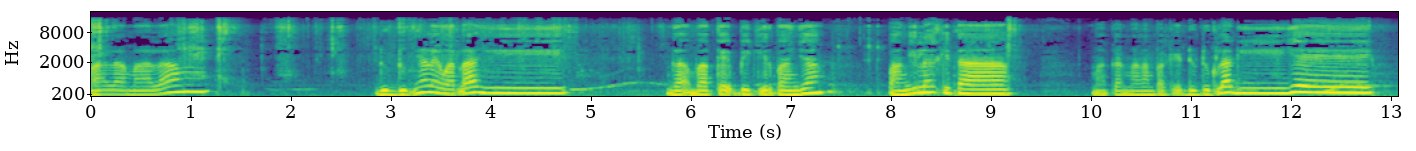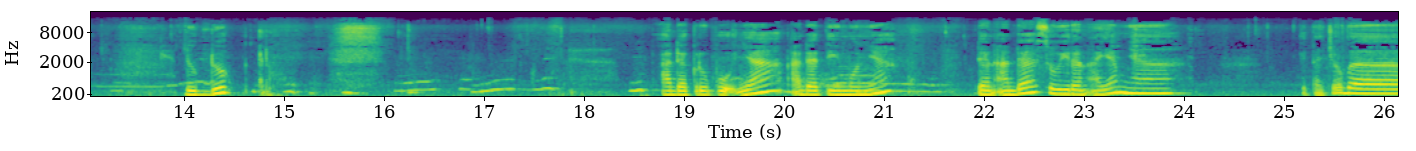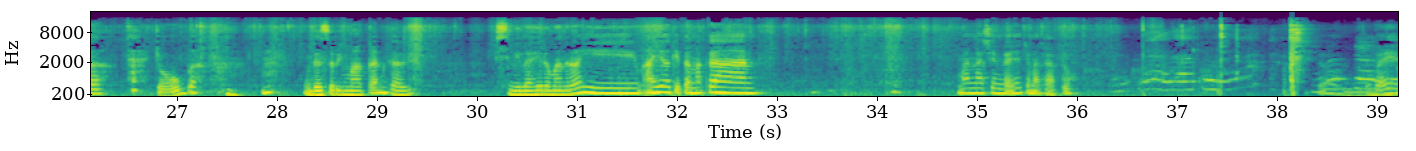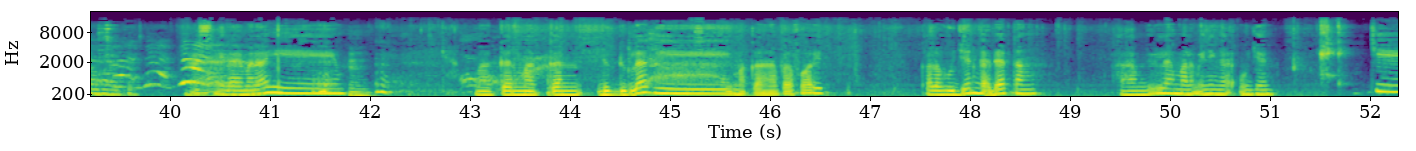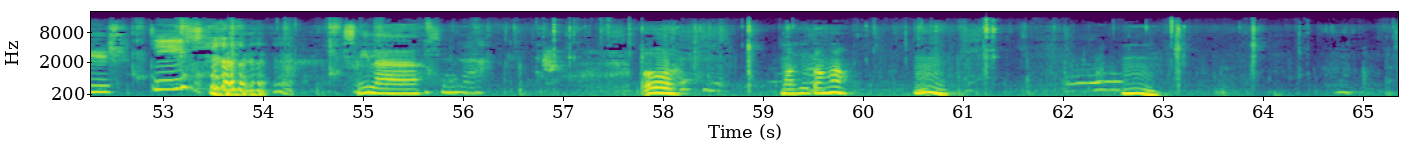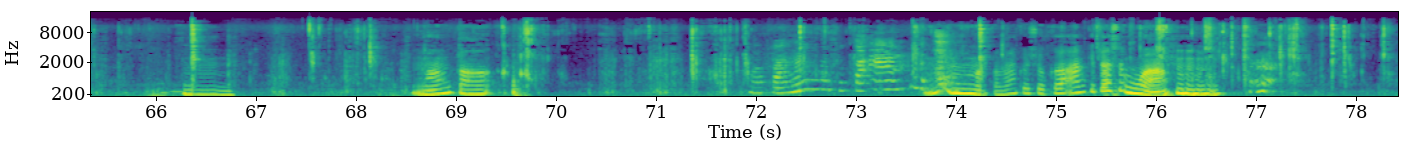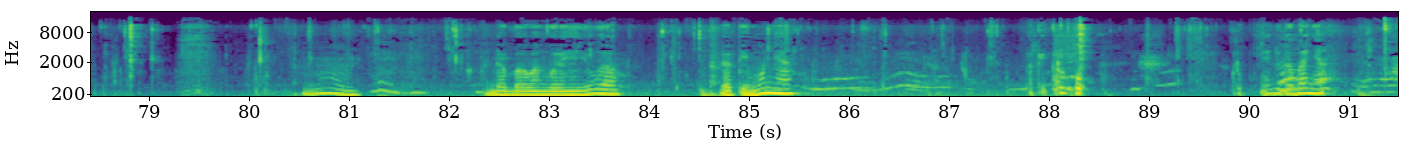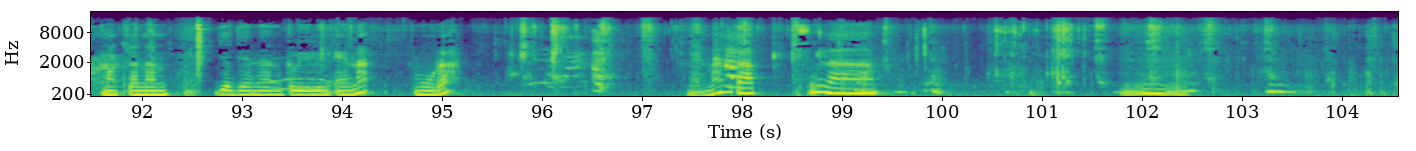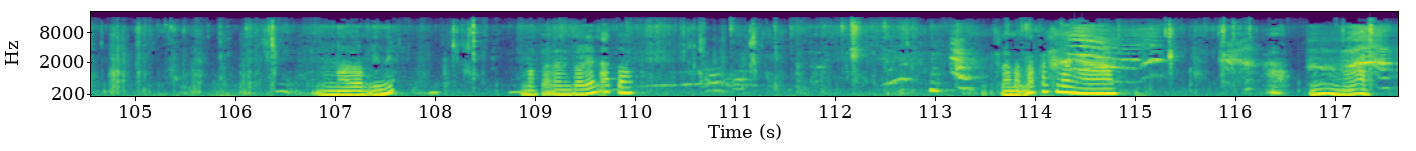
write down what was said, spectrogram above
Malam-malam duduknya lewat lagi. Nggak pakai pikir panjang, panggillah kita. Makan malam pakai duduk lagi. Yeay. Duduk. Ada kerupuknya, ada timunnya, dan ada suiran ayamnya. Kita coba. Ah, coba. Udah sering makan kali. Bismillahirrahmanirrahim. Ayo kita makan. Mana sendoknya cuma satu? Tuh, cobain. Bismillahirrahmanirrahim. Makan-makan duduk lagi. Makanan favorit. Kalau hujan nggak datang. Alhamdulillah malam ini nggak hujan. Cheese. Cheese. Bismillah. Bismillah. Oh, masih tengah. Hmm. Hmm. Hmm. Mantap. Makanan kesukaan. Hmm, makanan kesukaan kita semua. hmm. Ada bawang gorengnya juga. Ada timunnya. Pakai kerupuk. Juga banyak. Makanan jajanan keliling enak, murah. Dan mantap. Bismillah. Hmm. Malam ini makanan kalian apa? Selamat makan semuanya. Hmm, nah.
